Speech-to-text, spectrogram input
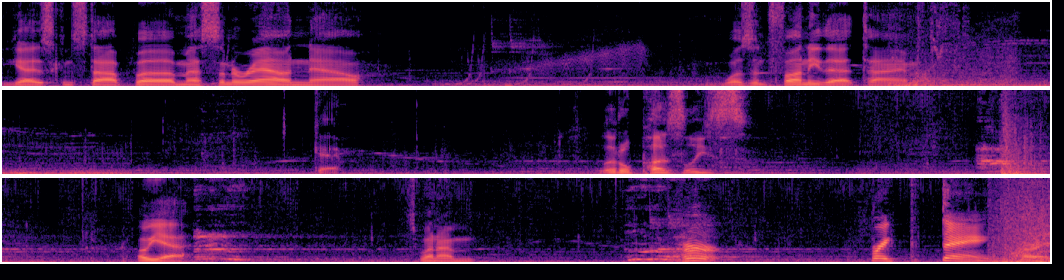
You guys can stop uh, messing around now. Wasn't funny that time. Okay. Little puzzlies. Oh yeah. It's when I'm... Hurt. Break the thing! Alright.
